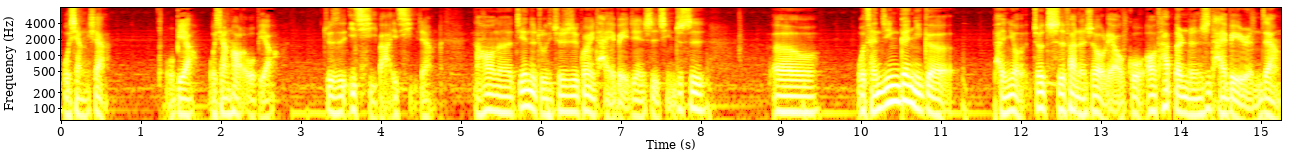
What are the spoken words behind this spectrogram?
我想一下，我不要，我想好了，我不要，就是一起吧，一起这样。然后呢，今天的主题就是关于台北这件事情，就是呃。我曾经跟一个朋友就吃饭的时候聊过哦，他本人是台北人这样，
